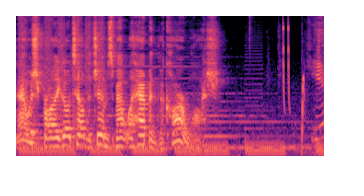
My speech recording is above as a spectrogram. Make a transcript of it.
Now we should probably go tell the Gems about what happened at the car wash. Yeah.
